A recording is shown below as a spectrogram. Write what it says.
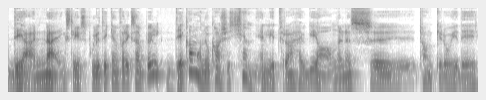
Det er næringslivspolitikken f.eks. Det kan man jo kanskje kjenne igjen litt fra haugianernes eh, tanker og ideer.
